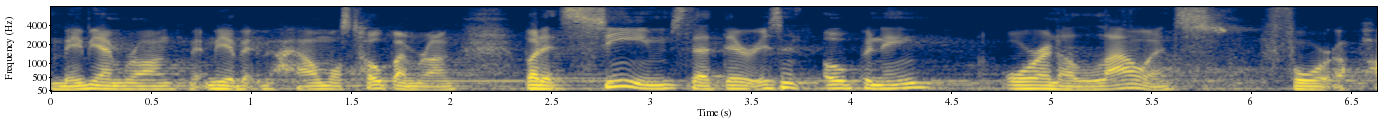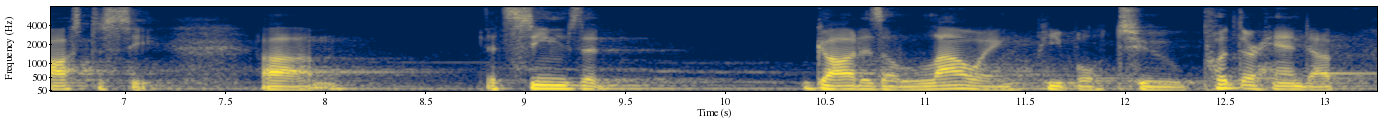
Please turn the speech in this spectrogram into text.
maybe I'm wrong, maybe I almost hope I'm wrong, but it seems that there is an opening or an allowance for apostasy. Um, it seems that God is allowing people to put their hand up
